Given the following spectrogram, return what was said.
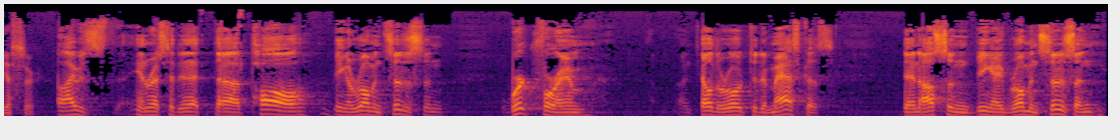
Yes, sir. Well, I was interested in that uh, Paul, being a Roman citizen, worked for him until the road to Damascus then Austin, being a Roman citizen,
